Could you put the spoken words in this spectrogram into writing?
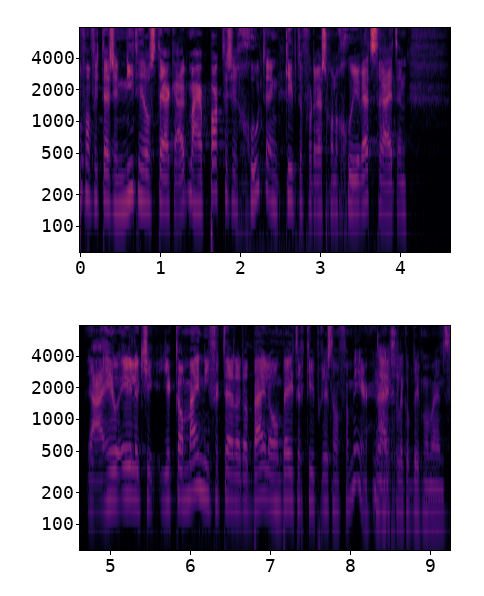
1-0 van Vitesse niet heel sterk uit, maar hij pakte zich goed en keepte voor de rest gewoon een goede wedstrijd. En ja, heel eerlijk, je, je kan mij niet vertellen dat Bijlo een betere keeper is dan Vermeer, Nee. eigenlijk op dit moment.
